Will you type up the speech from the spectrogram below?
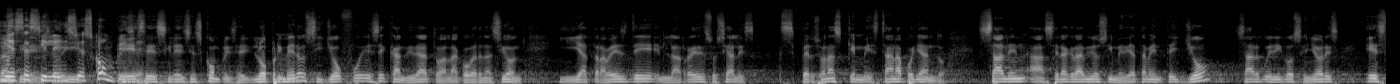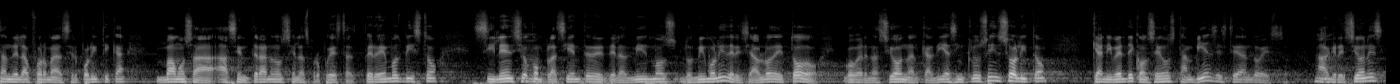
y ese silencio, es cómplice. Ese silencio es cómplice. Lo primero si yo fuese candidato a la gobernación y a través de las redes sociales personas que me están apoyando salen a hacer agravios inmediatamente yo salgo y digo señores esa no es la forma de hacer política vamos a, centrarnos en las propuestas pero hemos visto silencio complaciente desde las mismos, los mismos líderes hablo de todo gobernación alcaldías incluso insólito que a nivel de consejos también se esté dando esto, agresiones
